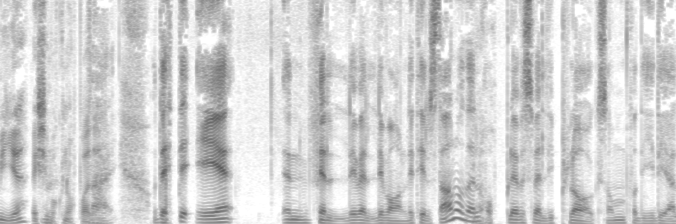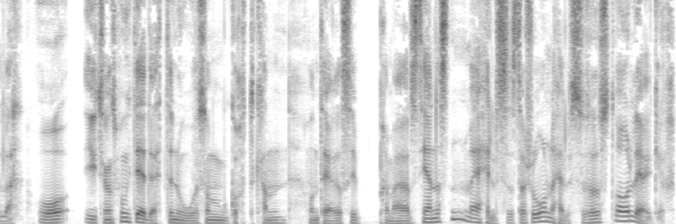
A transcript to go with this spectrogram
mye. Ikke våkna opp av det. Nei. Og dette er en veldig, veldig vanlig tilstand, og den oppleves veldig plagsom for de det gjelder. Og i utgangspunktet er dette noe som godt kan håndteres i primærhelsetjenesten med helsestasjon, helsesøstre og leger.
